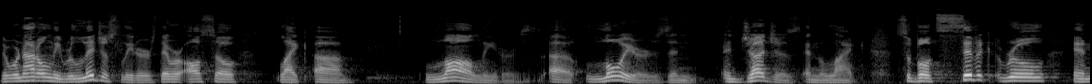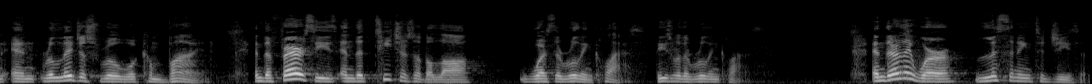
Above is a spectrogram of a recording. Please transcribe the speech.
They were not only religious leaders, they were also like uh, law leaders, uh, lawyers, and, and judges, and the like. So both civic rule and, and religious rule were combined. And the Pharisees and the teachers of the law was the ruling class. These were the ruling class. And there they were listening to Jesus.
